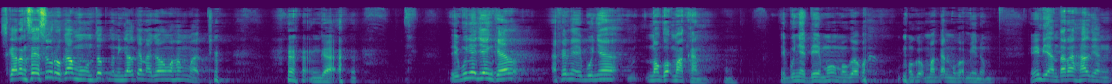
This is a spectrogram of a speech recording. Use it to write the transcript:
Sekarang saya suruh kamu untuk meninggalkan agama Muhammad. Enggak. Ibunya jengkel, akhirnya ibunya mogok makan. Ibunya demo mogok apa? mogok makan, mogok minum. Ini di antara hal yang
